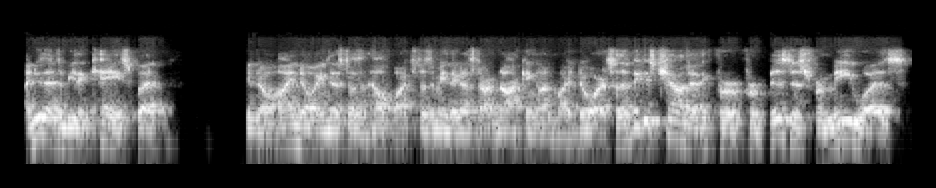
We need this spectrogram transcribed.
I knew that to be the case, but you know, I knowing this doesn't help much. Doesn't mean they're going to start knocking on my door. So the biggest challenge I think for for business for me was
